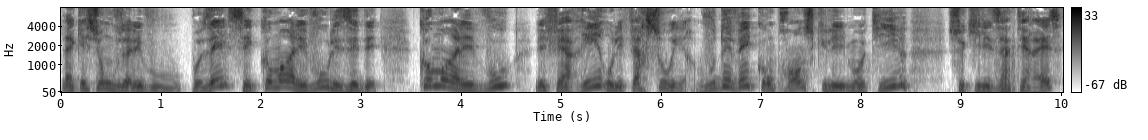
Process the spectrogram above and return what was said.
la question que vous allez vous poser, c'est comment allez-vous les aider? Comment allez-vous les faire rire ou les faire sourire? Vous devez comprendre ce qui les motive, ce qui les intéresse,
